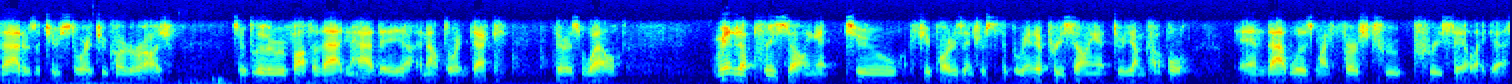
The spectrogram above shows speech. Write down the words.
That it was a two story, two car garage. So we blew the roof off of that and had a an outdoor deck there as well. We ended up pre-selling it to a few parties interested, but we ended up pre-selling it to a young couple, and that was my first true pre-sale, I guess.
